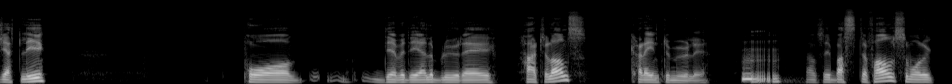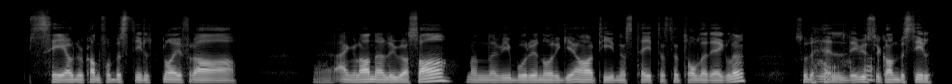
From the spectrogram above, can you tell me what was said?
Jet Lee. På DVD eller Blu-ray her til lands. Kleint umulig. Mm. Altså, I beste fall så må du se om du kan få bestilt noe fra eh, England eller USA, men vi bor i Norge og har tidenes teiteste tolleregler, så du er heldig hvis du kan bestille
